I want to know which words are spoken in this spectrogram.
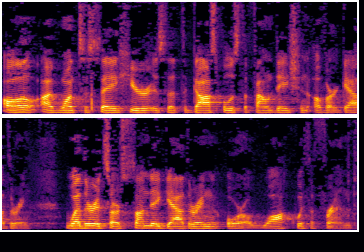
All I want to say here is that the gospel is the foundation of our gathering, whether it's our Sunday gathering or a walk with a friend.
